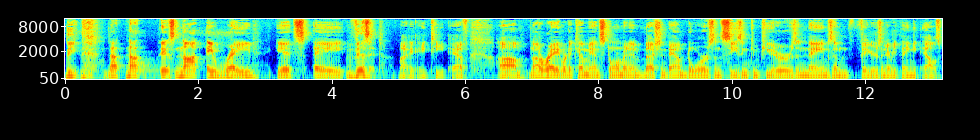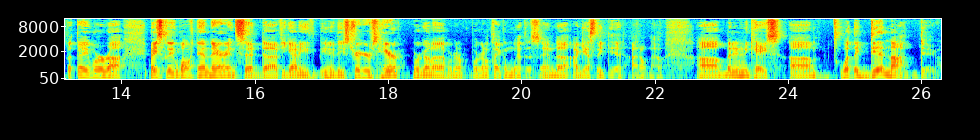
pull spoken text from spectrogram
the not not it's not a raid, it's a visit by the ATF. Um, not a raid where they come in storming and bashing down doors and seizing computers and names and figures and everything else. But they were uh, basically walked in there and said, uh, "If you got any any of these triggers here, we're gonna we're gonna we're gonna take them with us." And uh, I guess they did. I don't know. Uh, but in any case, um, what they did not do,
